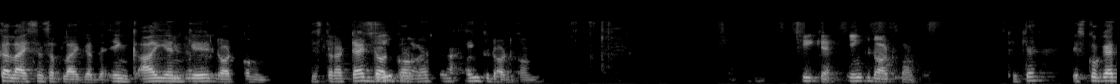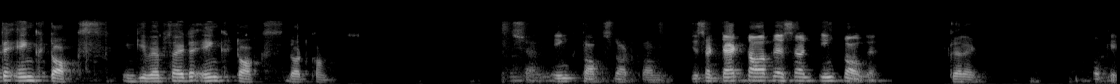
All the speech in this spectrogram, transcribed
کا لائسنس اپلائی کر دیں۔ انک آئی این کے ڈاٹ کام جس طرح ٹیٹ ڈاٹ کام ہے اس طرح انک ڈاٹ کام ٹھیک ہے انک ڈاٹ کام ٹھیک ہے؟ اس کو کہتے ہیں انک ٹاکس ان کی ویب سائٹ ہے انک ٹاکس ڈاٹ کام اچھا انک ٹاکس ڈاٹ کام جیسا ٹیٹ ٹاک ہے ایسا انک ٹاک ہے۔ کریکٹ اوکے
